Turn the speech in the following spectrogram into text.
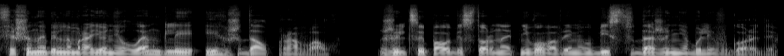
фешенебельном районе Лэнгли их ждал провал. Жильцы по обе стороны от него во время убийств даже не были в городе.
